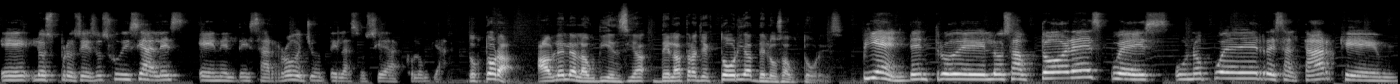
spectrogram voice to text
eh, los procesos judiciales en el desarrollo de la sociedad colombiana. Doctora, háblele a la audiencia de la trayectoria de los autores. Bien, dentro de los autores, pues uno puede resaltar que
